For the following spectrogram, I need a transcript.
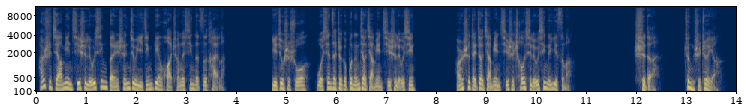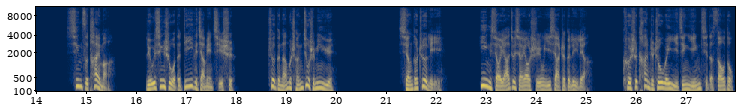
而是假面骑士流星本身就已经变化成了新的姿态了，也就是说，我现在这个不能叫假面骑士流星，而是得叫假面骑士抄袭流星的意思吗？是的，正是这样。新姿态嘛，流星是我的第一个假面骑士，这个难不成就是命运？想到这里，应小牙就想要使用一下这个力量，可是看着周围已经引起的骚动。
